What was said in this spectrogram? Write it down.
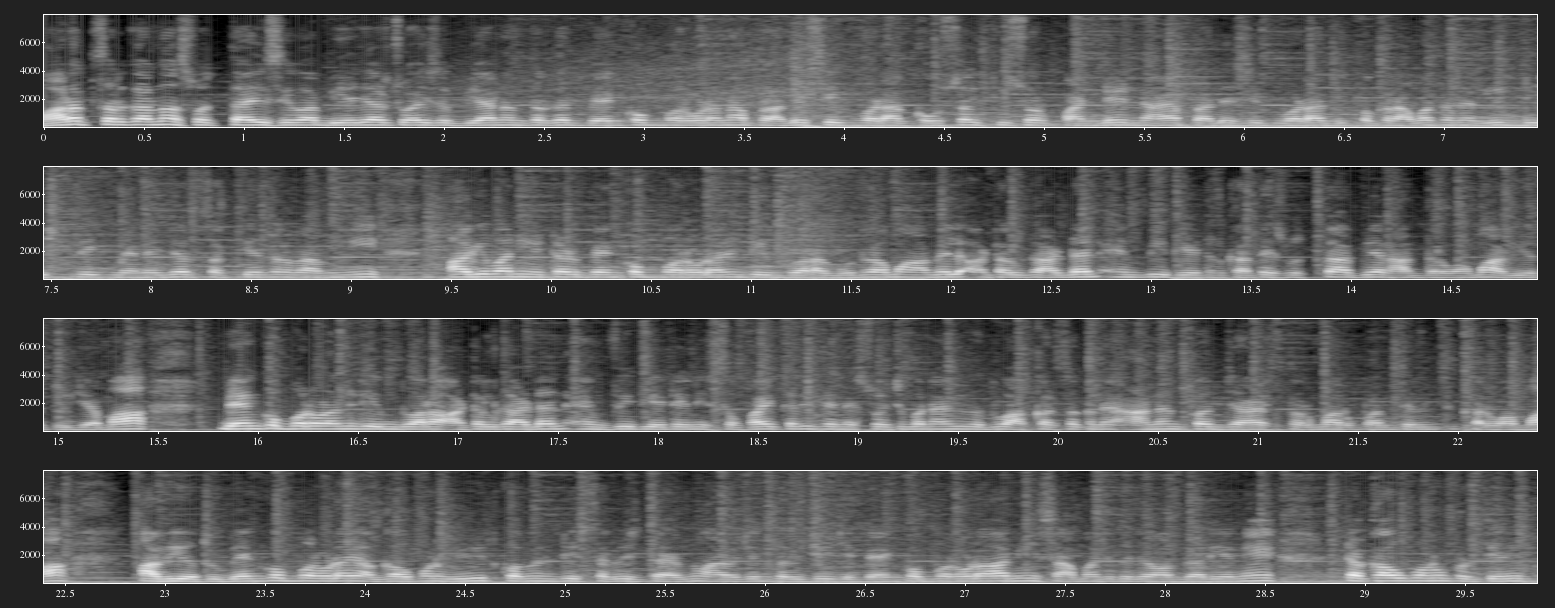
ભારત સરકારના સ્વચ્છતા સેવા બે હજાર ચોવીસ અભિયાન અંતર્ગત બેંક ઓફ બરોડાના પ્રાદેશિક વડા કૌશલ કિશોર પાંડે, નાયબ પ્રાદેશિક વડા દીપક રાવત અને લીડ ડિસ્ટ્રિક્ટ મેનેજર સત્યેન્દ્ર રાવની આગેવાની હેઠળ બેંક ઓફ બરોડાની ટીમ દ્વારા ગોધરામાં આવેલ અટલ ગાર્ડન એમપી થિયેટર ખાતે સ્વચ્છતા અભિયાન હાથ ધરવામાં આવ્યું હતું, જેમાં બેંક ઓફ બરોડાની ટીમ દ્વારા અટલ ગાર્ડન એમપી થિયેટરની સફાઈ કરી તેને સ્વચ્છ બનાવી વધુ આકર્ષક અને આનંદપ્રદ જાહેર સ્થળમાં રૂપાંતરિત કરવામાં આવ્યું હતું. બેંક ઓફ બરોડાએ અગાઉ પણ વિવિધ કોમ્યુનિટી સર્વિસ ડ્રાઈવનું આયોજન કર્યું છે, જે બેંક ઓફ બરોડાની સામાજિક જવાબદારી અને ટકાઉપણું પ્રત્યેની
